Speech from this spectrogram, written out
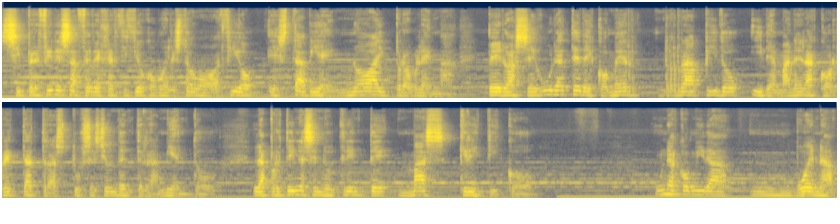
si prefieres hacer ejercicio con el estómago vacío, está bien, no hay problema, pero asegúrate de comer rápido y de manera correcta tras tu sesión de entrenamiento. La proteína es el nutriente más crítico. Una comida mm, buena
